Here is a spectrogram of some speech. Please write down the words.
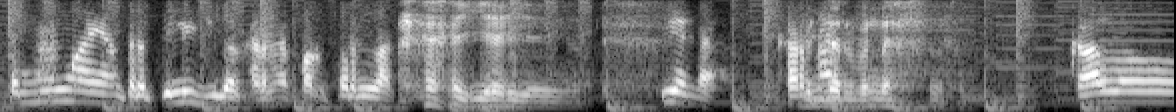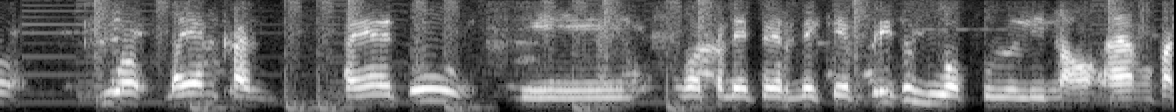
semua yang terpilih juga karena faktor luck. iya iya iya Iya nggak? Karena benar benar kalau gua bayangkan saya itu di anggota DPRD Kepri itu 25 o- eh, 45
